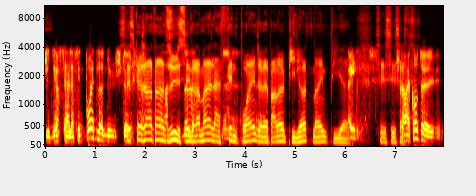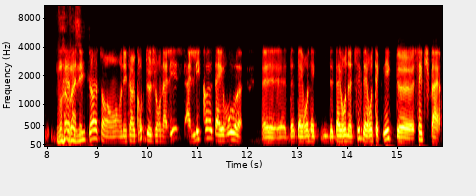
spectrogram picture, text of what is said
je veux dire, c'est à la fine pointe. Là, c'est ce que j'ai entendu. C'est vraiment la fine pointe. J'avais parlé à un pilote même, puis euh, Hey, c'est c'est je te ça. raconte euh, Ouais, anecdote. On, on est un groupe de journalistes à l'école d'aéro, euh, d'aéronautique, d'aérotechnique de Saint-Hubert.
